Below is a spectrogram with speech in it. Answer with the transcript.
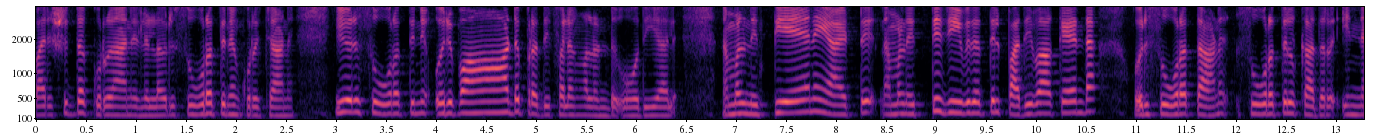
പരിശുദ്ധ ഖുർആാനിലുള്ള ഒരു സൂറത്തിനെ കുറിച്ചാണ് ഈ ഒരു സൂറത്തിന് ഒരുപാട് പ്രതിഫലങ്ങളുണ്ട് ഓതിയാൽ. നമ്മൾ നിത്യേനയായിട്ട് നമ്മൾ നിത്യജീവിതത്തിൽ പതിവാക്കേണ്ട ഒരു സൂറത്താണ് സൂറത്തുൽ ഖദർ ഇന്ന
